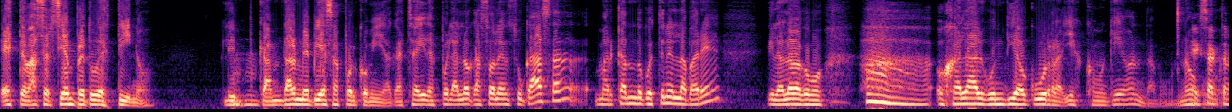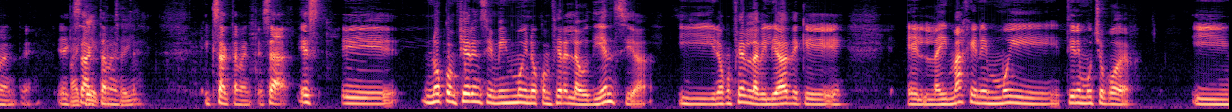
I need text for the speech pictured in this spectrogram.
este va a ser siempre tu destino. Darme piezas por comida, ¿cachai? Y después la loca sola en su casa, marcando cuestiones en la pared, y la loca como, ah, ojalá algún día ocurra. Y es como, ¿qué onda? No, exactamente, exactamente. exactamente. O sea, es eh, no confiar en sí mismo y no confiar en la audiencia y no confiar en la habilidad de que la imagen es muy tiene mucho poder y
